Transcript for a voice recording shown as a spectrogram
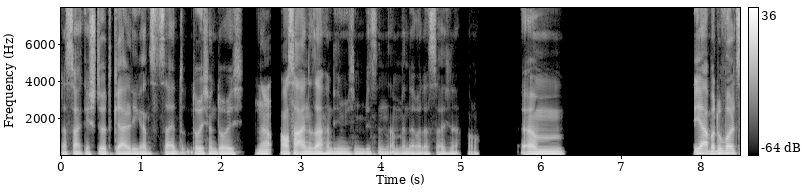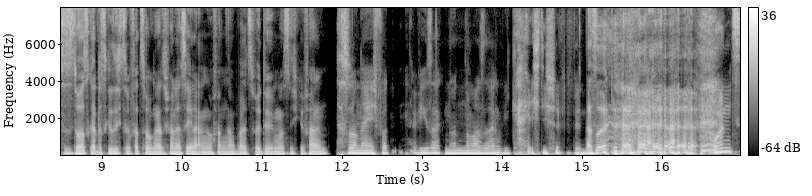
Das war gestört geil die ganze Zeit durch und durch. Ja. Außer eine Sache, die mich ein bisschen am Ende war, das sag ich nachher noch. Ähm, ja, aber du wolltest, du hast gerade das Gesicht so verzogen, als ich von der Szene angefangen habe, als würde dir irgendwas nicht gefallen. Achso, nee, ich wollte, wie gesagt, nur nochmal sagen, wie geil ich die Schiffe finde. Also, Und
